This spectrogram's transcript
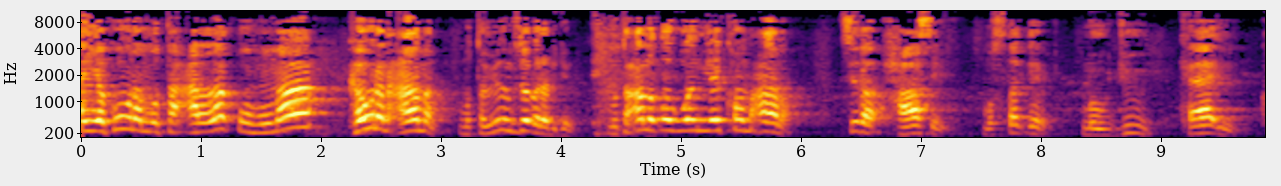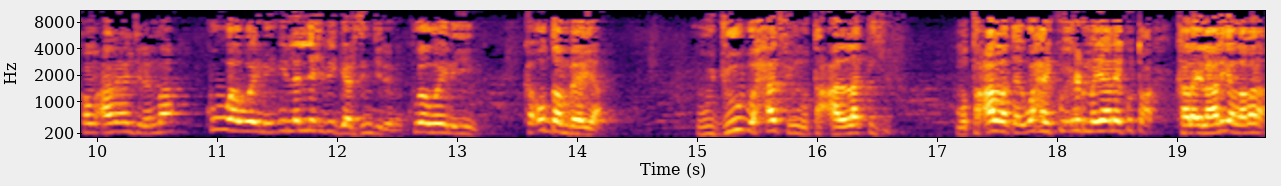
an yakuna mutacalaquhumaa kawnan caaman mutamimidan ku soo baraarujin waa sida xaasil mustaqir mawjuud kain com caama aan jiren ma kuwaa weynayin ila lix bay gaadhsiin jireen kuwaa weynayiin ka u dambeeya wujubu xadfi mutacalaqihi mutacalaq waxay ku xidhmayaan ku kala ilaaliya labana.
